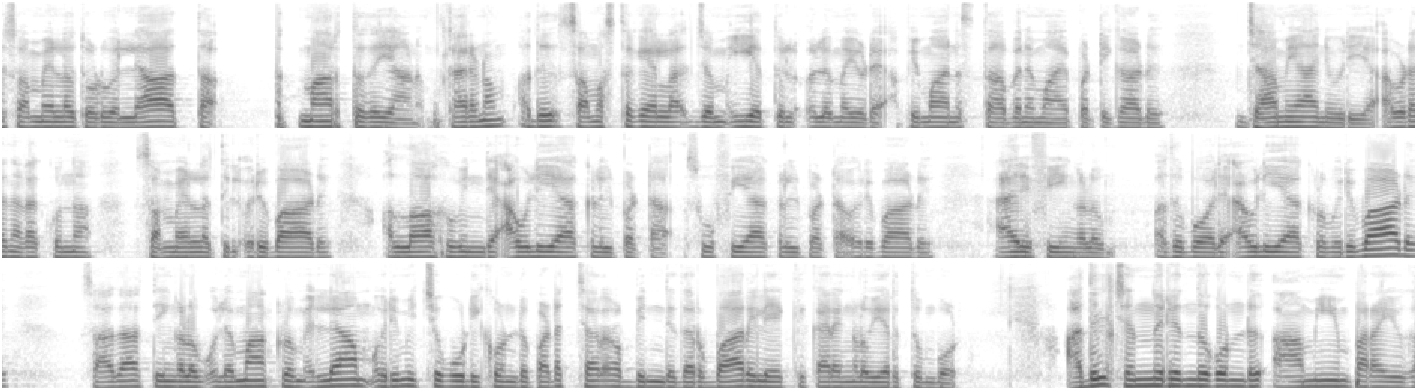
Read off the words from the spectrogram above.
സമ്മേളനത്തോടും വല്ലാത്ത ആത്മാർത്ഥതയാണ്. കാരണം അത് സമസ്ത കേരള ജംഇയത്തുൽ ഉലമയുടെ അഭിമാന സ്ഥാപനമായ പട്ടിക്കാട് ജാമ്യാനൂരിയ. അവിടെ നടക്കുന്ന സമ്മേളനത്തിൽ ഒരുപാട് അള്ളാഹുവിന്റെ ഔലിയാക്കളിൽപ്പെട്ട സൂഫിയാക്കളിൽപ്പെട്ട ഒരുപാട് ആരിഫീങ്ങളും അതുപോലെ ഔലിയാക്കളും ഒരുപാട് സാദാത്യങ്ങളും ഉലമാക്കളും എല്ലാം ഒരുമിച്ച് കൂടിക്കൊണ്ട് പടച്ച റബ്ബിന്റെ ദർബാറിലേക്ക് കരങ്ങൾ ഉയർത്തുമ്പോൾ അതിൽ ചെന്നിരുന്നു കൊണ്ട് ആമിയും പറയുക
